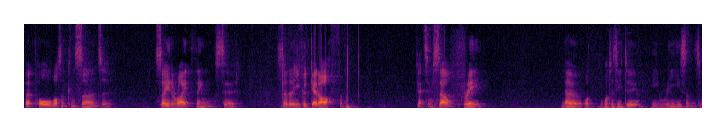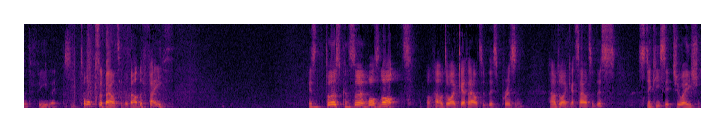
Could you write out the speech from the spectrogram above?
but Paul wasn't concerned to say the right things to, so that he could get off and get himself free. No, what, what does he do? He reasons with Felix. He talks about him, about the faith. His first concern was not, oh, how do I get out of this prison? How do I get out of this sticky situation?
